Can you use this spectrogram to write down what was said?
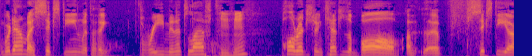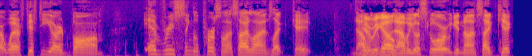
we're down by 16 with I think three minutes left. Mm-hmm. Paul Richardson catches a ball, a, a 60 yard, whatever, 50 yard bomb. Every single person on that sideline is like, okay, now Here we go. Now we go score. We get an onside kick,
